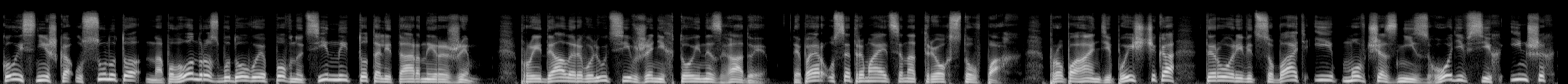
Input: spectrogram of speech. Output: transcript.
Коли сніжка усунуто, Наполеон розбудовує повноцінний тоталітарний режим. Про ідеали революції вже ніхто й не згадує. Тепер усе тримається на трьох стовпах: пропаганді пищика, терорі від собать і мовчазній згоді всіх інших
